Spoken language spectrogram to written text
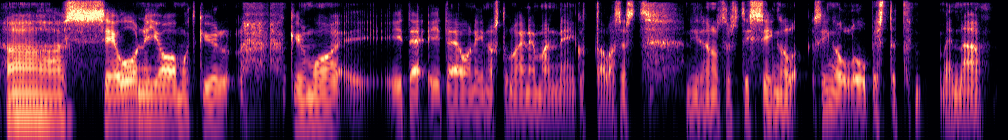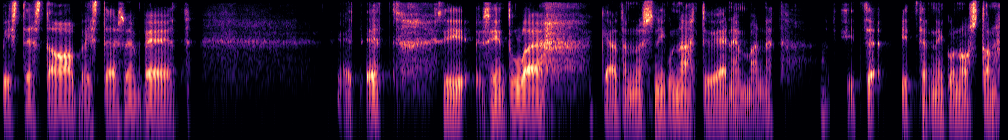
Uh, se on joo, mutta kyllä, kyllä mua itse on innostunut enemmän niin kuin tällaisesta niin sanotusti single, single loopista, että mennään pisteestä A pisteeseen B. Et, et, et, si, siinä tulee käytännössä niin kuin nähtyä enemmän. Et itse, itse niin kuin nostan,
